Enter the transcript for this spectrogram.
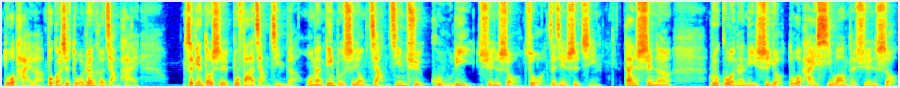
夺牌了，不管是夺任何奖牌，这边都是不发奖金的。我们并不是用奖金去鼓励选手做这件事情，但是呢。如果呢，你是有夺牌希望的选手，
